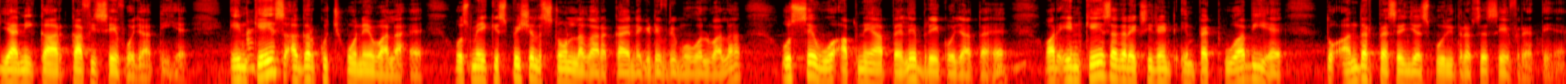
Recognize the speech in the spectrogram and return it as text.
यानी कार काफ़ी सेफ़ हो जाती है। इन केस अगर कुछ होने वाला है उसमें एक स्पेशल स्टोन लगा रखा है नेगेटिव रिमूवल वाला उससे वो अपने आप पहले ब्रेक हो जाता है। और इन केस अगर एक्सीडेंट इम्पैक्ट हुआ भी है तो अंदर पैसेंजर्स पूरी तरफ़ से सेफ़ रहते हैं।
